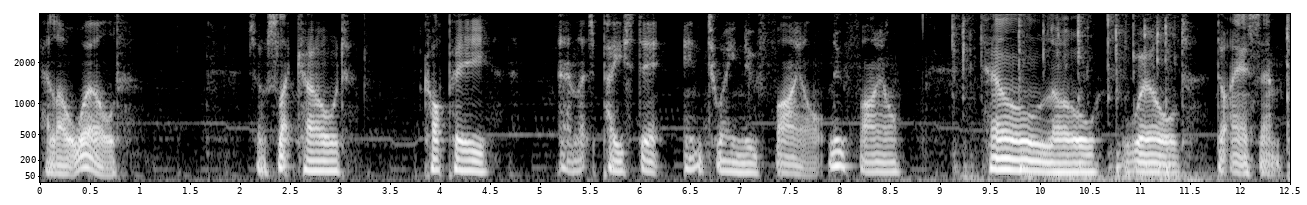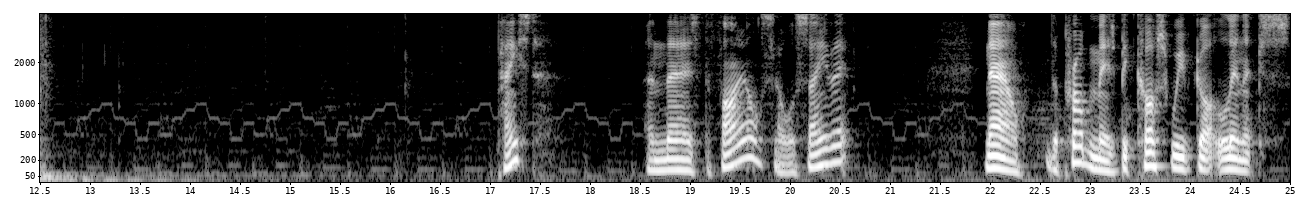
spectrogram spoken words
hello world. So select code, copy, and let's paste it into a new file. New file, hello world.asm. Paste, and there's the file, so we'll save it. Now, the problem is because we've got Linux,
